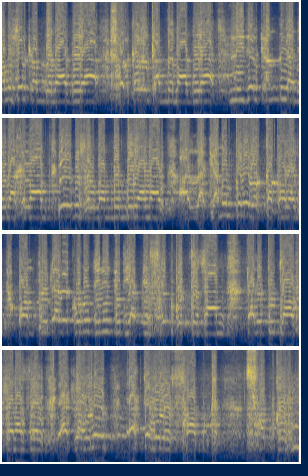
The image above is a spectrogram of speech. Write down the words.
মানুষের কান্দে না দিয়া, সরকারের কান্দে না দিয়া, নিজের কান্দে আমি রাখলাম। এই মুসলমান বন্ধুরা আমার, আল্লাহ কেমন করে রক্ষা করেন? কম্পিউটারে কোনো জিনিস যদি আপনি সেভ করতে চান, তাহলে দুটো অপশন আছে। একটা হলো একটা হলো সফট সফট কপি,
